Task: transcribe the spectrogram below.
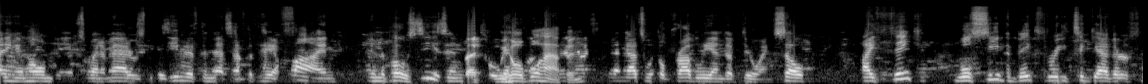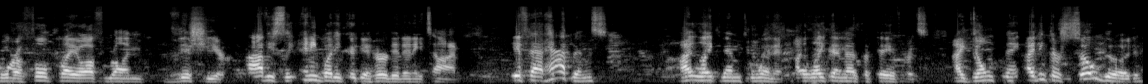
playing in home games when it matters because even if the Nets have to pay a fine in the postseason, That's what we hope will then happen. that's, then that's what they'll probably end up doing. So I think we'll see the big three together for a full playoff run this year. Obviously, anybody could get hurt at any time. If that happens, I like them to win it. I like them as the favorites. I don't think, I think they're so good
